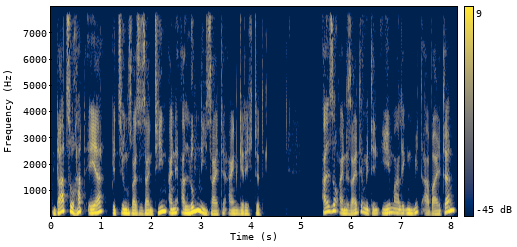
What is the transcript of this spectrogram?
Und dazu hat er bzw. sein Team eine Alumni-Seite eingerichtet. Also eine Seite mit den ehemaligen Mitarbeitern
